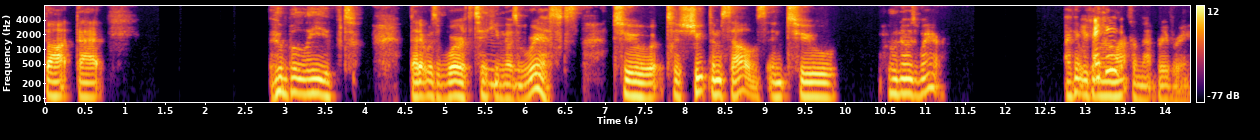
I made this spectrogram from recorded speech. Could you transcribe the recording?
thought that who believed that it was worth taking mm-hmm. those risks to to shoot themselves into who knows where i think we can I learn think, a lot from that bravery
